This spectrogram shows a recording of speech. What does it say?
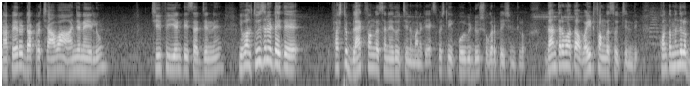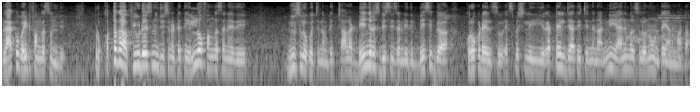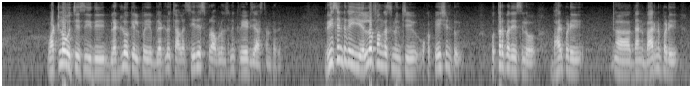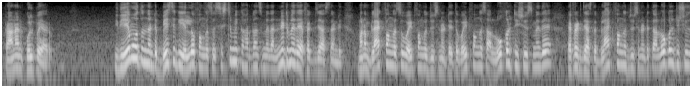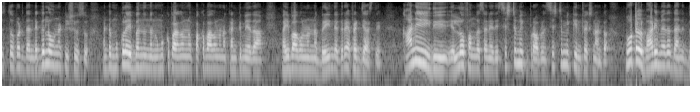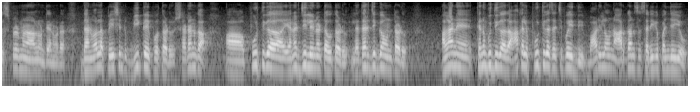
నా పేరు doctor Chava Anjaneyulu chief ENT సర్జన్ని. ఇవాళ చూసినట్టయితే ఫస్ట్ బ్లాక్ ఫంగస్ అనేది వచ్చింది మనకి ఎస్పెషలీ కోవిడ్ షుగర్ పేషెంట్లో. దాని తర్వాత వైట్ ఫంగస్ వచ్చింది. కొంతమందిలో బ్లాక్ వైట్ ఫంగస్ ఉంది. ఇప్పుడు కొత్తగా ఫ్యూ డేస్ నుంచి చూసినట్టయితే ఎల్లో ఫంగస్ అనేది న్యూస్లోకి వచ్చిందంటే చాలా డేంజరస్ డిసీజ్ అండి. ఇది బేసిక్గా క్రోకడైల్స్ ఎస్పెషలీ ఈ రెప్టైల్ జాతికి చెందిన అన్ని యానిమల్స్లోనూ ఉంటాయి అన్నమాట వాటిలో వచ్చేసి ఇది బ్లడ్లోకి వెళ్ళిపోయి బ్లడ్లో చాలా సీరియస్ ప్రాబ్లమ్స్ని క్రియేట్ చేస్తుంటుంది. రీసెంట్గా ఈ ఎల్లో ఫంగస్ నుంచి ఒక పేషెంట్ ఉత్తరప్రదేశ్లో బారిపడి దాని బారిన పడి ప్రాణాన్ని కోల్పోయారు. ఇది ఏమవుతుందంటే basic yellow fungus systemic organs మీద అన్నిటి మీద ఎఫెక్ట్ చేస్తండి మనం బ్లాక్ ఫంగస్ వైట్ ఫంగస్ చూసినట్టయితే వైట్ ఫంగస్ ఆ లోకల్ టిష్యూస్ మీదే ఎఫెక్ట్ చేస్తాయి. బ్లాక్ ఫంగస్ చూసినట్టయితే ఆ లోకల్ టిష్యూస్తో పాటు దాని దగ్గరలో ఉన్న టిష్యూస్ అంటే ముక్కులో ఇబ్బంది ఉందను ముక్కు భాగంలో పక్క భాగంలో ఉన్న కంటి మీద పై భాగంలో ఉన్న బ్రెయిన్ దగ్గర ఎఫెక్ట్ చేస్తాయి. కానీ ఇది ఎల్లో ఫంగస్ అనేది సిస్టమిక్ ప్రాబ్లం సిస్టమిక్ ఇన్ఫెక్షన్ అంటాం. టోటల్ బాడీ మీద దాని దుష్ప్రమాణాలు ఉంటాయి అనమాట దానివల్ల పేషెంట్ వీక్ అయిపోతాడు సడన్గా పూర్తిగా ఎనర్జీ లేనట్టు అవుతాడు లెథర్జిక్గా ఉంటాడు. అలానే తినబుద్ధి కాదు ఆకలి పూర్తిగా చచ్చిపోయిద్ది. బాడీలో ఉన్న ఆర్గాన్స్ సరిగా పనిచేయవు.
